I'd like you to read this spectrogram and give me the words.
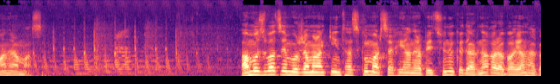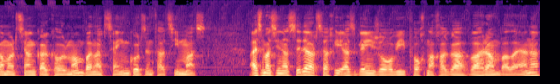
մանրամասն։ Համոզված եմ, որ ժամանակի ընթացքում Արցախի հանրապետությունը կդառնա Ղարաբաղյան հակամարտության կարգավորման բանակցային գործընթացի մաս։ Այս մասին ասել է Արցախի ազգային ժողովի փոխնախագահ Վահրամ Բալայանը,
